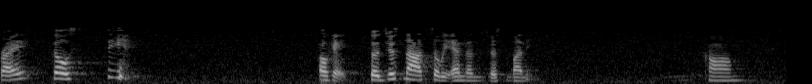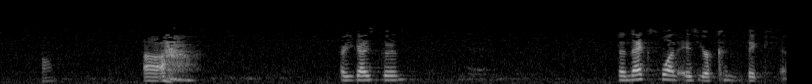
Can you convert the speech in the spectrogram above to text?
Right? So, see. Okay, so just not so we end on just money. Calm. Calm. Uh, are you guys good? The next one is your conviction.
